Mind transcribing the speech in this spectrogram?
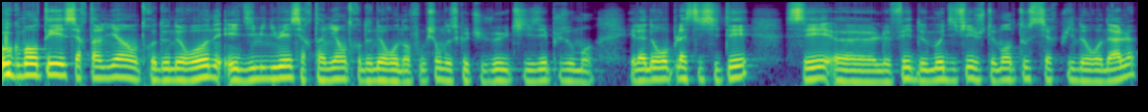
augmenter certains liens entre deux neurones et diminuer certains liens entre deux neurones en fonction de ce que tu veux utiliser plus ou moins. Et la neuroplasticité, c'est euh, le fait de modifier justement tout ce circuit neuronal.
